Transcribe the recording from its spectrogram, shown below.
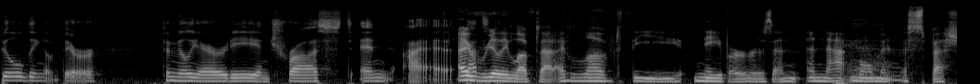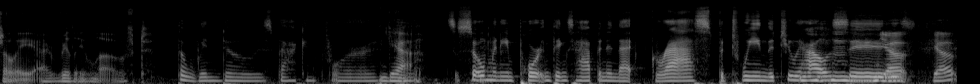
building of their familiarity and trust. And I I that's the- really loved that. I loved the neighbors and, and that moment especially. I really loved. the windows back and forth. Yeah. It's so many important things happen in that grass between the two houses. Yep. Yep.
